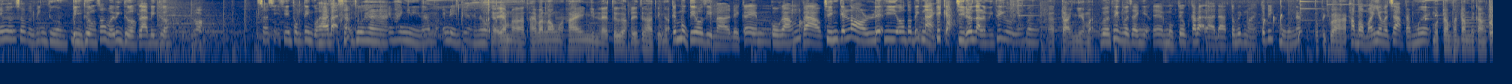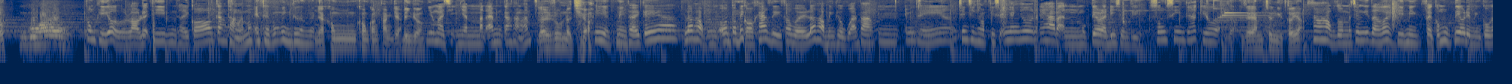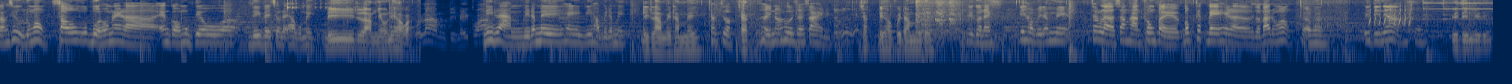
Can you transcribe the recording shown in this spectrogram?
nhanh hơn so với bình thường. Bình thường so với bình thường. Là bình thường. Được. Cho chị xin thông tin của hai bạn. Phạm Thu Hà. Em 2005 ạ. em đến từ Hà Nội. Dạ em là Thái Văn Long ạ, 2004 ạ, đến từ Hà Tĩnh ạ. Cái mục tiêu gì mà để các em cố gắng vào chính cái lò luyện thi ôn topic này? Thích ạ. Chỉ đơn giản là mình thích thôi đúng không? vâng Dạ, trải nghiệm ạ, Vừa thích vừa trải nghiệm. Thế là mục tiêu các bạn là đạt topic mấy? Topic 4 ạ. Topic 3 Học bổng bao nhiêu phần trăm 80 100% thì càng tốt. Không khí ở lò luyện thi thấy có căng thẳng lắm không? em thấy cũng bình thường ạ Dạ không không căng thẳng chị ạ, bình thường. Nhưng mà chị nhìn mặt em căng thẳng lắm Dạ run rồi chị ạ. Thì mình thấy cái uh, lớp học ôn topic có khác gì so với lớp học bình thường của An Phao ừ, em thấy uh, chương trình học thì sẽ nhanh hơn ạ. Thế hai bạn mục tiêu là đi trường gì? song sin THQ ạ Dạ, dạ em chưa nghĩ tới ạ. Sao học rồi mà chưa nghĩ tới Thì mình phải có mục tiêu để mình cố gắng chứ đúng không? Sau buổi hôm nay là em có mục tiêu uh, gì về trường đại học của mình? Đi làm nhiều đi học ạ. Đi làm vì đam mê hay đi học vì đam mê? Đi làm vì đam mê. Chắc chưa? Chắc Thấy nó hơi sai sai này chắc đi học vì đam mê thôi. Thế còn này đi học với đam mê ạ. Chắc là sang Hàn không phải bốc thép be hay là giờ ba đúng không? dạ vâng Uy tín nhá Uy tín uy tín.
